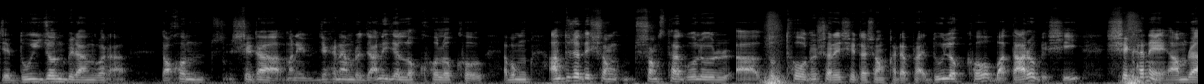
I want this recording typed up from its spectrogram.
যে দুইজন বীরাঙ্গনা তখন সেটা মানে যেখানে আমরা জানি যে লক্ষ লক্ষ এবং আন্তর্জাতিক সংস্থাগুলোর তথ্য অনুসারে সেটা সংখ্যাটা প্রায় দুই লক্ষ বা তারও বেশি। সেখানে আমরা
